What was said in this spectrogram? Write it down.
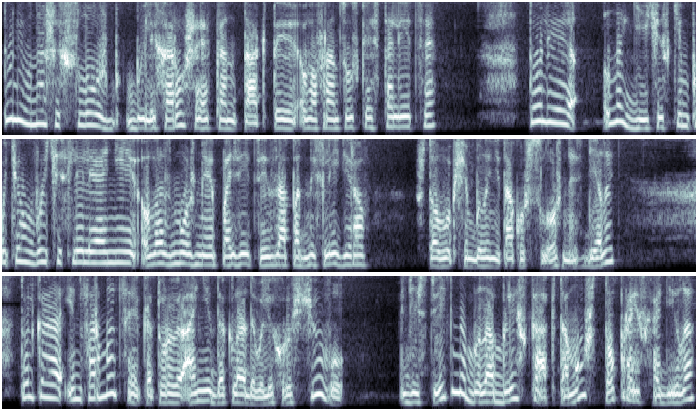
То ли у наших служб были хорошие контакты во французской столице, то ли логическим путем вычислили они возможные позиции западных лидеров, что, в общем, было не так уж сложно сделать. Только информация, которую они докладывали Хрущеву, действительно была близка к тому, что происходило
